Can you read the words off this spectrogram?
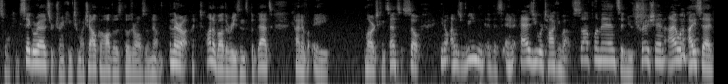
smoking cigarettes or drinking too much alcohol. Those those are also known, and there are a ton of other reasons, but that's kind of a large consensus. So, you know, I was reading this, and as you were talking about supplements and nutrition, I, w- mm-hmm. I said,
